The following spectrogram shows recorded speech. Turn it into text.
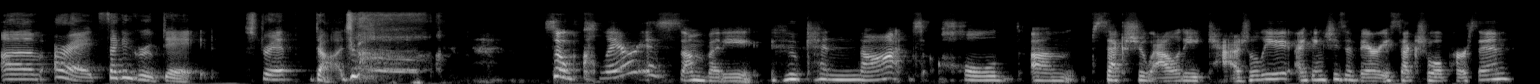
Um, all right. Second group date. Strip dodge. so Clare is somebody who cannot hold um, sexuality casually. I think she's a very sexual person.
